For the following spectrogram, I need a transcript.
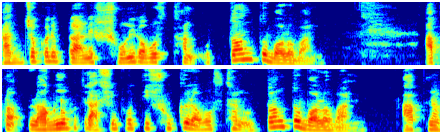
রাজ্যকরী প্রাণের শনির অবস্থান অত্যন্ত বলবান। আপনার লগ্নপতি, রাশিপতি, শুক্রের অবস্থান অত্যন্ত বলবান। আপনার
